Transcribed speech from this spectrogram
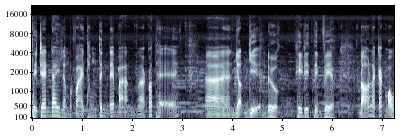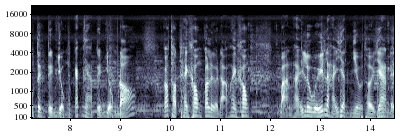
Thì trên đây là một vài thông tin để bạn à, có thể à, nhận diện được khi đi tìm việc. Đó là các mẫu tin tuyển dụng các nhà tuyển dụng đó có thật hay không có lừa đảo hay không bạn hãy lưu ý là hãy dành nhiều thời gian để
